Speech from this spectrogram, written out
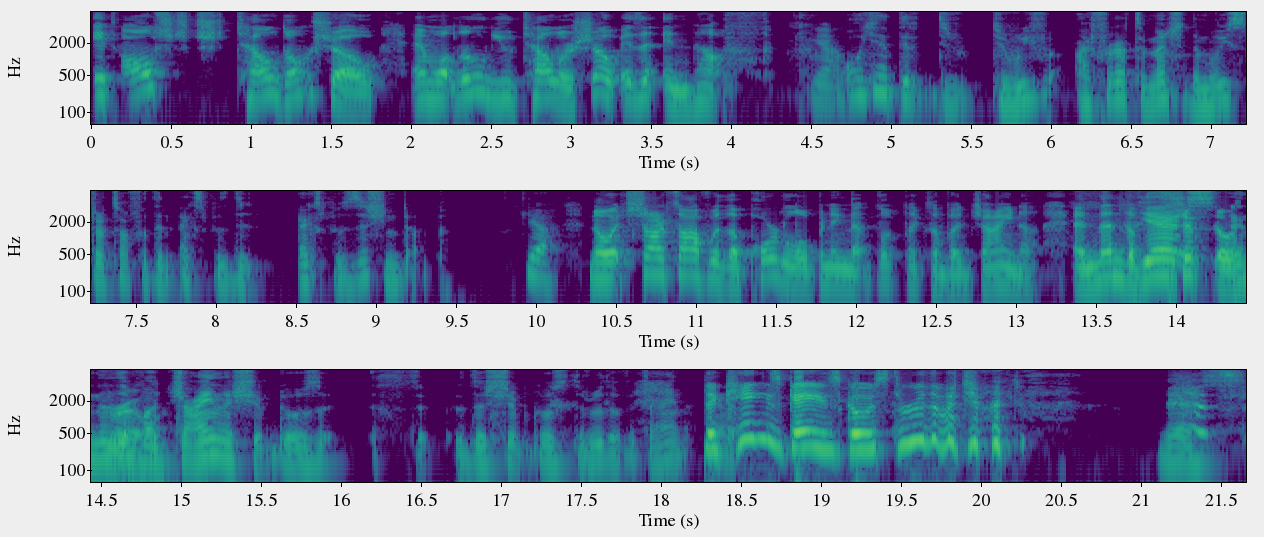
It's all sh- sh- tell, don't show, and what little you tell or show isn't enough. Yeah. Oh yeah, did, did, did we? I forgot to mention the movie starts off with an expo- exposition dump. Yeah. No, it starts off with a portal opening that looked like a vagina, and then the yes, ship goes and then through. the vagina ship goes. Th- the ship goes through the vagina. The king's gaze goes through the vagina. Yes.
